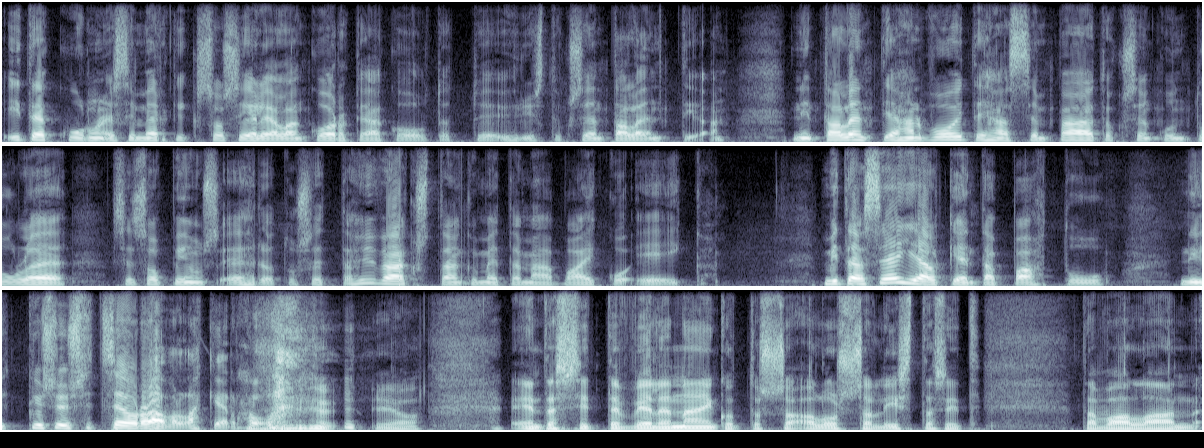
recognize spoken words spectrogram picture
itse kuulun esimerkiksi sosiaalialan korkeakoulutettujen yhdistykseen Talenttiaan. Niin Talenttiahan voi tehdä sen päätöksen, kun tulee se sopimusehdotus, että hyväksytäänkö me tämä vaiko eikö. Mitä sen jälkeen tapahtuu, niin kysy sitten seuraavalla kerralla. Joo. Entäs sitten vielä näin, kun tuossa alussa listasit tavallaan,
